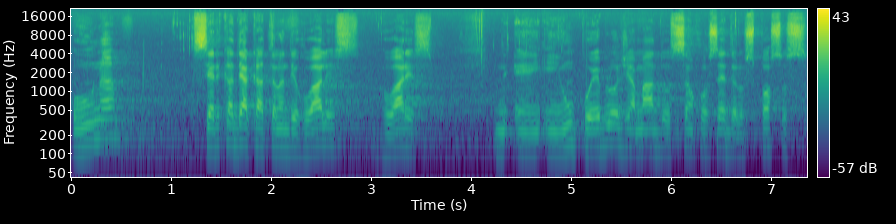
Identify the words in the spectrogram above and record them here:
Uma cerca de Acatlán de Juárez, Juárez em, em um pueblo chamado São José de los Pozos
